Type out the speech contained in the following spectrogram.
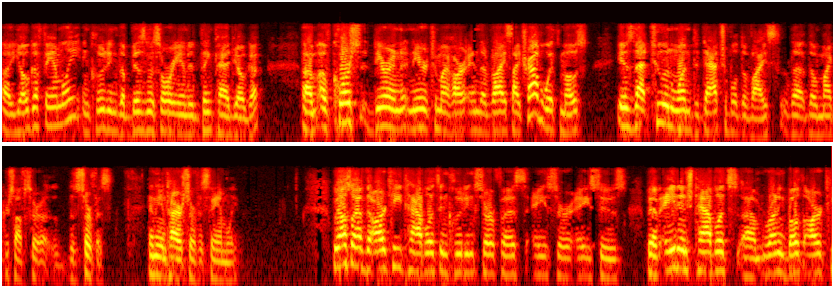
uh, Yoga family, including the business-oriented ThinkPad Yoga. Um, of course, dear and near to my heart, and the device I travel with most is that two-in-one detachable device, the, the Microsoft Sur the Surface, and the entire Surface family. We also have the RT tablets, including Surface, Acer, Asus. We have 8-inch tablets um, running both RT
